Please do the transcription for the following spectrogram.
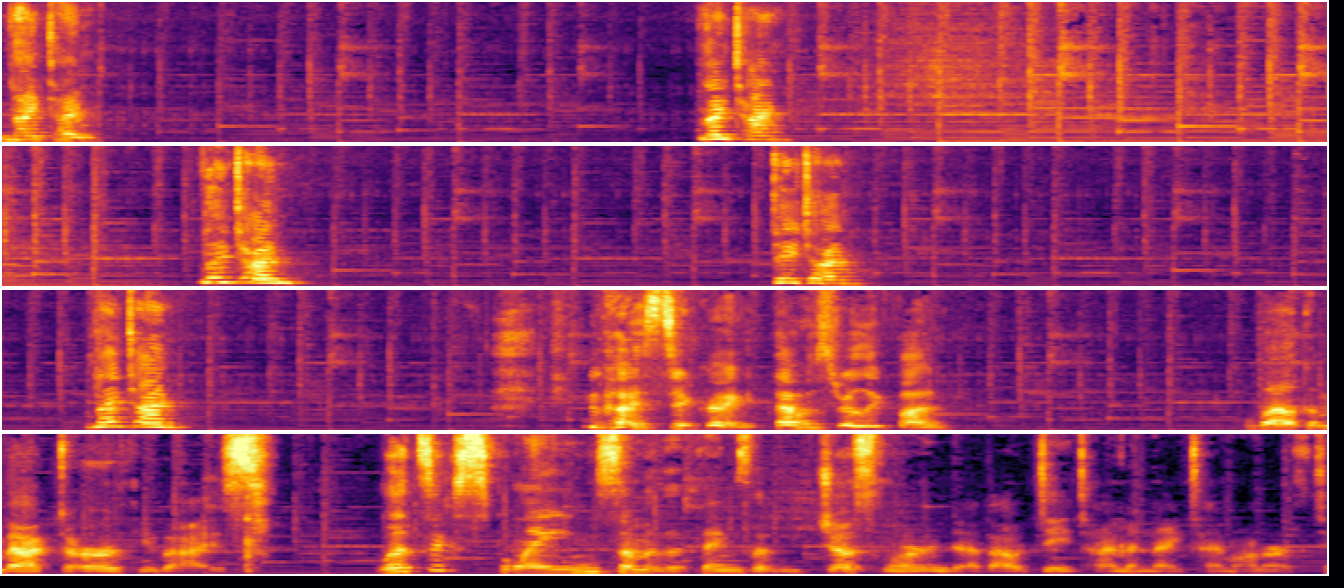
Nighttime. Nighttime. Nighttime. Daytime. Nighttime. You guys did great. That was really fun. Welcome back to Earth, you guys. Let's explain some of the things that we just learned about daytime and nighttime on Earth.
